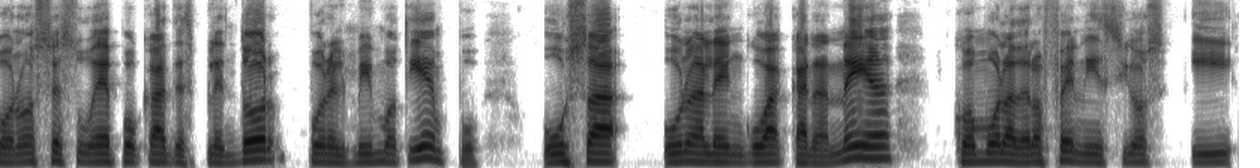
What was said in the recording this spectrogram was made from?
conoce su época de esplendor por el mismo tiempo. Usa una lengua cananea como la de los fenicios y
